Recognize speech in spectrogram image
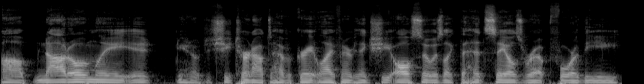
uh, not only it, you know, did she turn out to have a great life and everything, she also is like the head sales rep for the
